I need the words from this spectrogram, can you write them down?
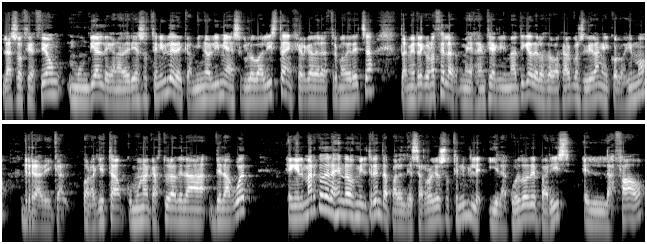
La Asociación Mundial de Ganadería Sostenible de Camino Limia es globalista en jerga de la extrema derecha. También reconoce la emergencia climática de los de Bacal consideran ecologismo radical. Bueno, aquí está como una captura de la, de la web. En el marco de la Agenda 2030 para el Desarrollo Sostenible y el Acuerdo de París, el, la FAO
